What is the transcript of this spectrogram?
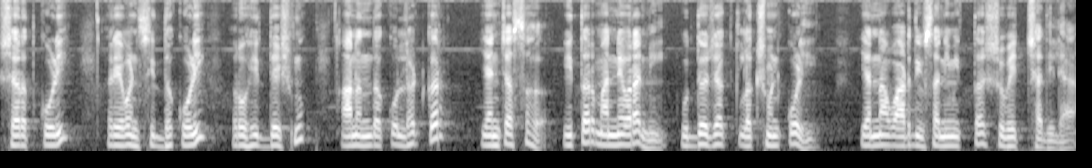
शरद कोळी रेवण सिद्ध कोळी रोहित देशमुख आनंद कोल्हटकर यांच्यासह इतर मान्यवरांनी उद्योजक लक्ष्मण कोळी यांना वाढदिवसानिमित्त शुभेच्छा दिल्या.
